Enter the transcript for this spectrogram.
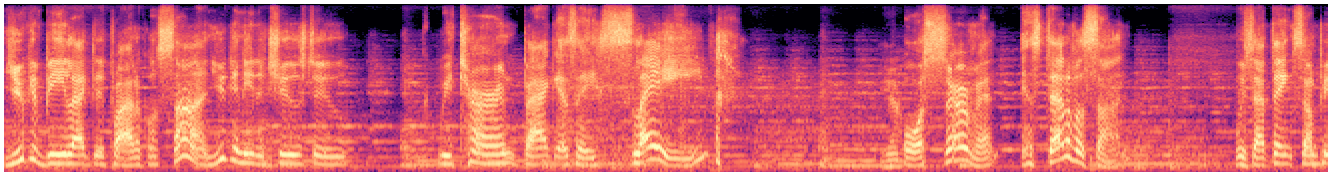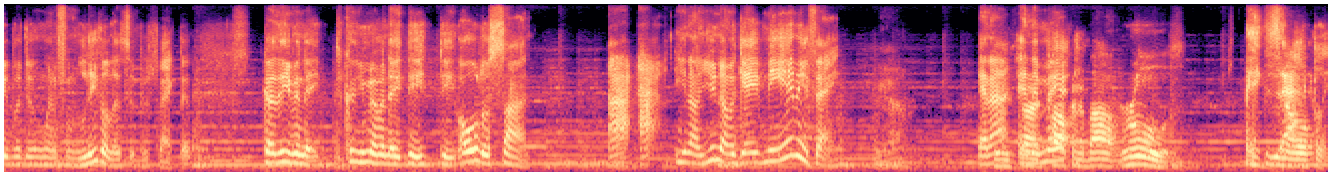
You can be like the prodigal son. You can either choose to return back as a slave Yeah. or servant instead of a son, which I think some people do when from legalistic perspective. Because even the, because you remember the, the the older son, I, I you know you never gave me anything, Yeah. and I and the man talking about rules. exactly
